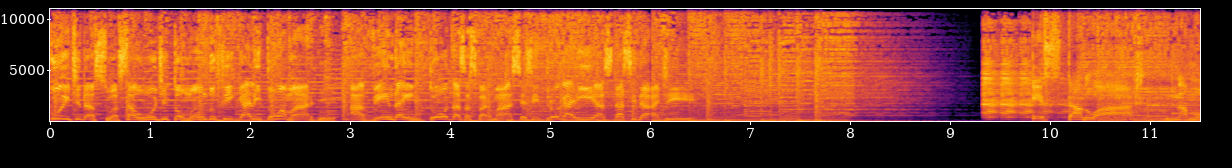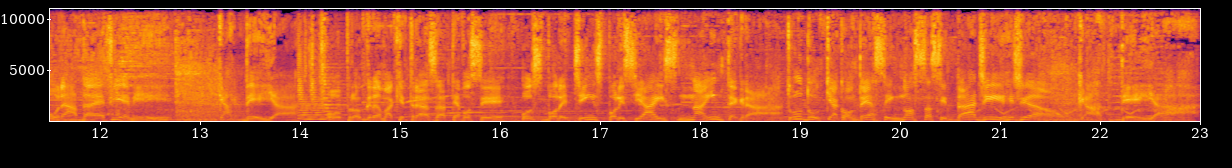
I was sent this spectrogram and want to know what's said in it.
Cuide da sua saúde tomando Figaliton Amargo. A venda em todas as farmácias e drogarias da cidade. Está no ar, Namorada FM. Cadeia. O programa que traz até você os boletins policiais na íntegra. Tudo o que acontece em nossa cidade e região. Cadeia.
